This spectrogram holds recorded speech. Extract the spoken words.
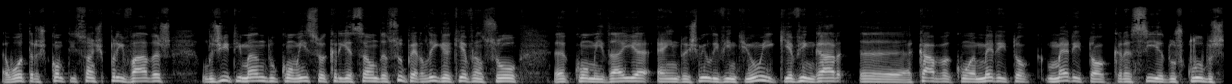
a outras competições privadas, legitimando com isso a criação da Superliga que avançou uh, como ideia em 2021 e que a vingar uh, acaba com a meritocracia dos clubes.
